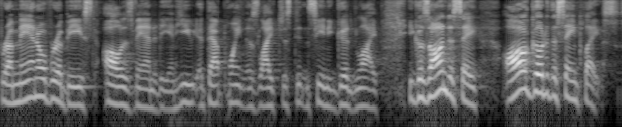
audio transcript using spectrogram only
for a man over a beast, all is vanity. And he, at that point in his life, just didn't see any good in life. He goes on to say, all go to the same place.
